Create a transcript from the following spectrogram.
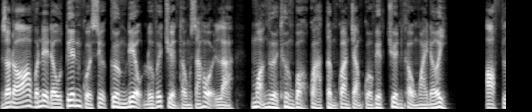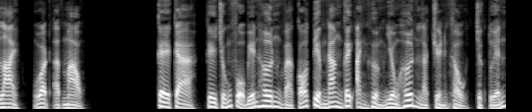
Do đó, vấn đề đầu tiên của sự cường điệu đối với truyền thông xã hội là mọi người thường bỏ qua tầm quan trọng của việc truyền khẩu ngoài đời. Offline word of mouth. Kể cả khi chúng phổ biến hơn và có tiềm năng gây ảnh hưởng nhiều hơn là truyền khẩu trực tuyến.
